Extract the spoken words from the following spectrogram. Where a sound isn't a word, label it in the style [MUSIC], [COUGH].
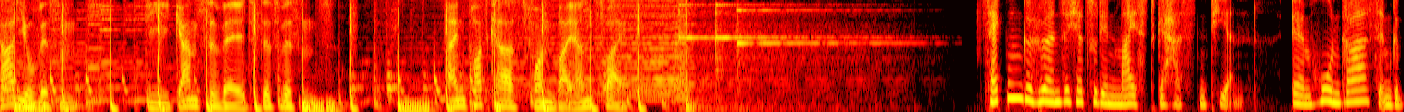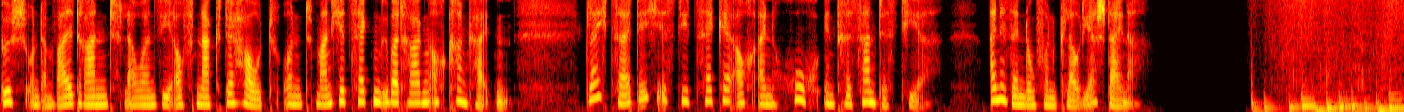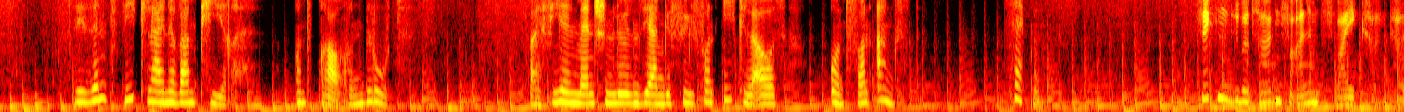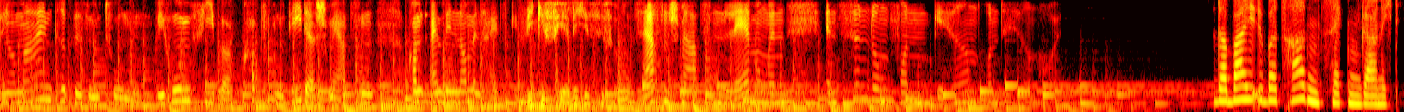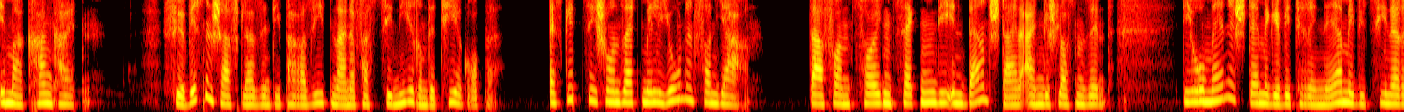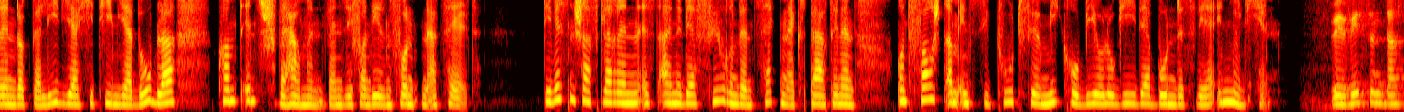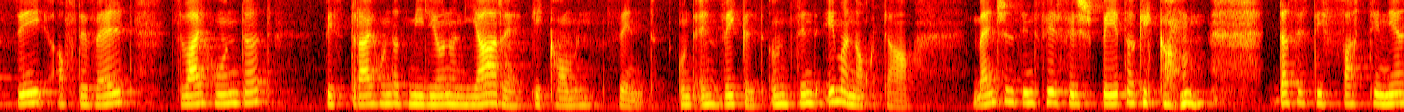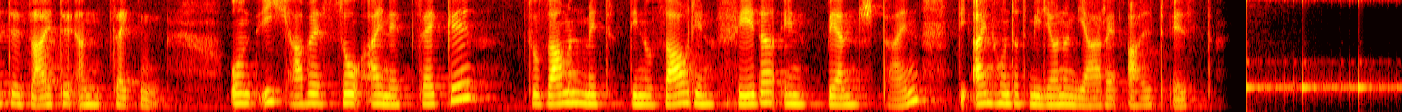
Radiowissen. Die ganze Welt des Wissens. Ein Podcast von Bayern 2. Zecken gehören sicher zu den meistgehassten Tieren. Im hohen Gras, im Gebüsch und am Waldrand lauern sie auf nackte Haut und manche Zecken übertragen auch Krankheiten. Gleichzeitig ist die Zecke auch ein hochinteressantes Tier. Eine Sendung von Claudia Steiner. Sie sind wie kleine Vampire und brauchen Blut. Bei vielen Menschen lösen sie ein Gefühl von Ekel aus und von Angst. Zecken. Zecken übertragen vor allem zwei Krankheiten. Bei normalen Grippesymptomen wie hohem Fieber, Kopf- und Gliederschmerzen kommt ein Benommenheitsgefühl. Wie gefährlich ist sie für uns? Nervenschmerzen, Lähmungen, Entzündung von Gehirn und Hirnhäuten. Dabei übertragen Zecken gar nicht immer Krankheiten. Für Wissenschaftler sind die Parasiten eine faszinierende Tiergruppe. Es gibt sie schon seit Millionen von Jahren. Davon zeugen Zecken, die in Bernstein eingeschlossen sind. Die rumänischstämmige Veterinärmedizinerin Dr. Lydia Chitimia Dobler kommt ins Schwärmen, wenn sie von diesen Funden erzählt. Die Wissenschaftlerin ist eine der führenden Zeckenexpertinnen und forscht am Institut für Mikrobiologie der Bundeswehr in München. Wir wissen, dass sie auf der Welt 200 bis 300 Millionen Jahre gekommen sind und entwickelt und sind immer noch da. Menschen sind viel, viel später [LAUGHS] gekommen. Das ist die faszinierte Seite an Zecken. Und ich habe so eine Zecke zusammen mit Dinosaurienfeder in Bernstein, die 100 Millionen Jahre alt ist.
